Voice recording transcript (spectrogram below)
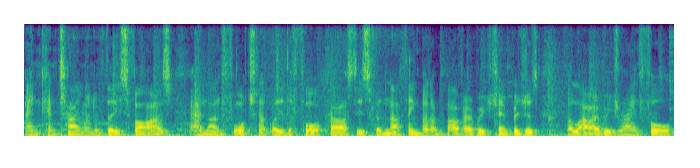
and containment of these fires. And unfortunately, the forecast is for nothing but above average temperatures, below average rainfall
